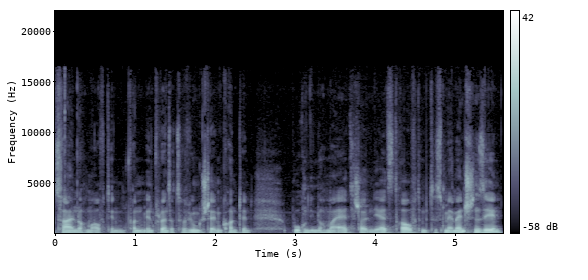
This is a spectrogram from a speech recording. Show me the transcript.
zahlen nochmal auf den von dem Influencer zur Verfügung gestellten Content, buchen die nochmal Ads, schalten die Ads drauf, damit das mehr Menschen sehen.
